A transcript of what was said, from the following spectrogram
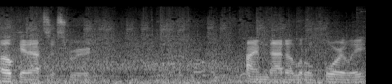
Okay, that's just rude. Timed that a little poorly.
